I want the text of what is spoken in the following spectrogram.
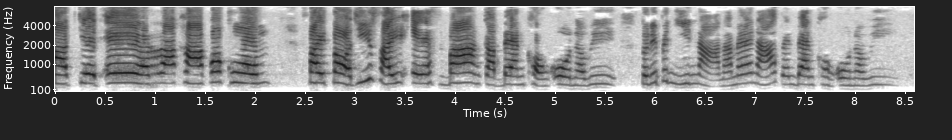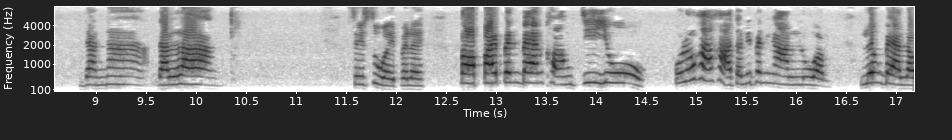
าดเกรดเอราคาก็คุ้ม ไปต่อที่ไซส์ S บ้างกับแบรนด์ของโอนาวีตัวนี้เป็นยีนหนานะแม่นะ เป็นแบรนด์ของโอนาวีด้านหน้า ด้านล่าง สวยๆไปเลย ต่อไปเป็นแบรนด์ของ GU คุณลูกค้าค่ะตัวนี้เป็นงานรวม เรื่องแบรนด์เรา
